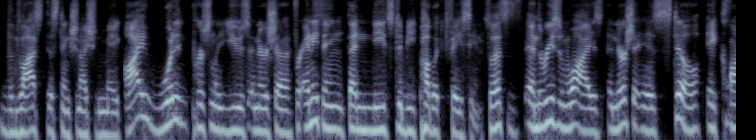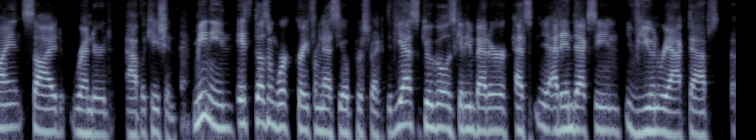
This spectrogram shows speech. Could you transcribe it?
the last distinction I should make, I wouldn't personally use inertia for anything that needs to be public facing. So that's and the reason why is inertia is still a client side rendered application, meaning it doesn't work great from an SEO perspective. Yes, Google is getting better at, at indexing Vue and React apps, uh,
